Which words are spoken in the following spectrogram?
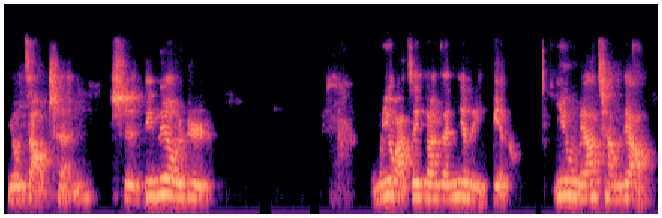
有早晨，是第六日。我们又把这段再念了一遍。因为我们要强调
